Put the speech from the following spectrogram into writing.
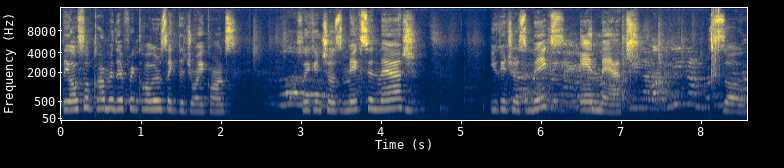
They also come in different colors like the Joy-Cons. So you can just mix and match. You can just mix and match. So,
